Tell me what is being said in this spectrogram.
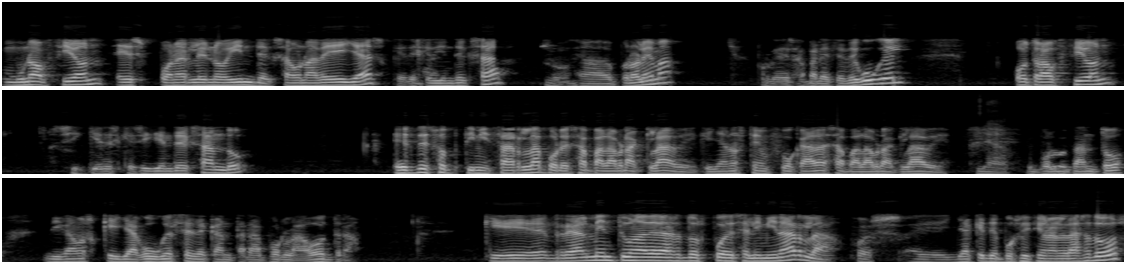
una opción es ponerle no index a una de ellas, que deje de indexar, solucionado el problema, porque desaparece de Google. Otra opción, si quieres que siga indexando, es desoptimizarla por esa palabra clave, que ya no esté enfocada esa palabra clave. Y por lo tanto, digamos que ya Google se decantará por la otra que realmente una de las dos puedes eliminarla, pues eh, ya que te posicionan las dos,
